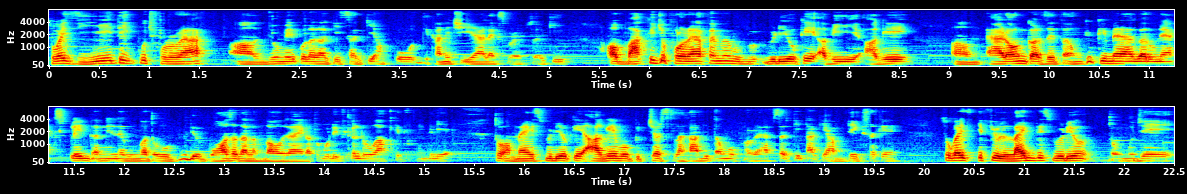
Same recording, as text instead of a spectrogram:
so guys ये थी कुछ फोटोग्राफ जो मेरे को लगा कि सर की आपको दिखानी चाहिए एलेक्स सर की। और बाकी जो फोटोग्राफ है मैं वीडियो के अभी आगे ऐड ऑन कर देता हूँ, क्योंकि मैं अगर उन्हें एक्सप्लेन करने लगूँगा तो वो वीडियो बहुत ज़्यादा लंबा हो जाएगा तो वो डिफ़िकल्ट होगा आपके देखने के लिए। तो मैं इस वीडियो के आगे वो पिक्चर्स लगा देता हूँ, वो फॉर सर की, ताकि आप देख सकें। So guys if you like this video तो मुझे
